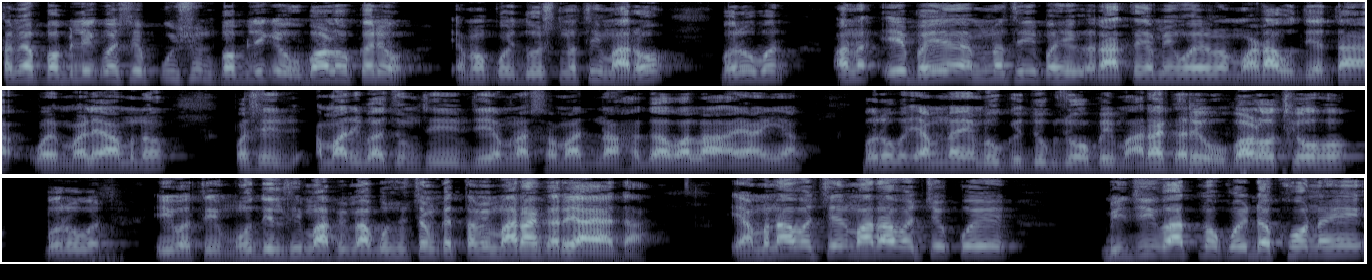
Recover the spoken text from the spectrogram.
તમે પબ્લિક વચ્ચે પૂછ્યું ને પબ્લિકે ઉબાળો કર્યો, એમાં કોઈ દોષ નથી મારો, બરોબર? અને એ ભાઈ એમનાથી પછી રાતે અમે મળા ઉધી હતા હોય મળ્યા અમને, પછી અમારી બાજુમાંથી જે એમના સમાજના હગાવાલા આયા અહીંયા, બરોબર? એમને એવું કીધું જો ભાઈ મારા ઘરે ઉબાળો થયો હો, બરોબર? એ વતી હું દિલથી માફી માંગુ છું ચમ કે તમે મારા ઘરે આવ્યા હતા. એમના વચ્ચે મારા વચ્ચે કોઈ બીજી વાતનો કોઈ ડખો નહીં.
